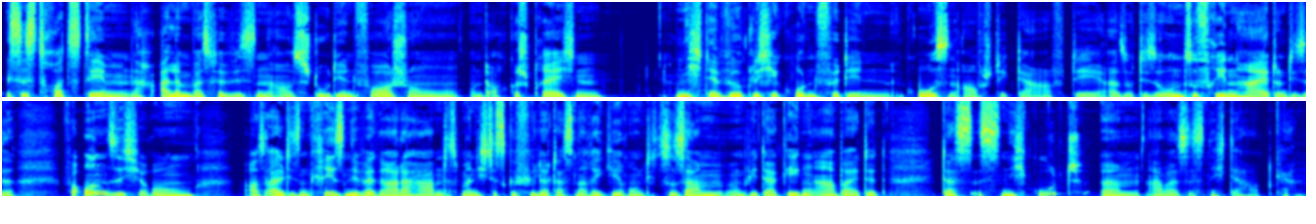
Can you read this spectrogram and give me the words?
Es ist trotzdem nach allem, was wir wissen aus Studien, Forschung und auch Gesprächen, nicht der wirkliche Grund für den großen Aufstieg der AfD. Also diese Unzufriedenheit und diese Verunsicherung aus all diesen Krisen, die wir gerade haben, dass man nicht das Gefühl hat, dass eine Regierung, die zusammen irgendwie dagegen arbeitet, das ist nicht gut, ähm, aber es ist nicht der Hauptkern.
